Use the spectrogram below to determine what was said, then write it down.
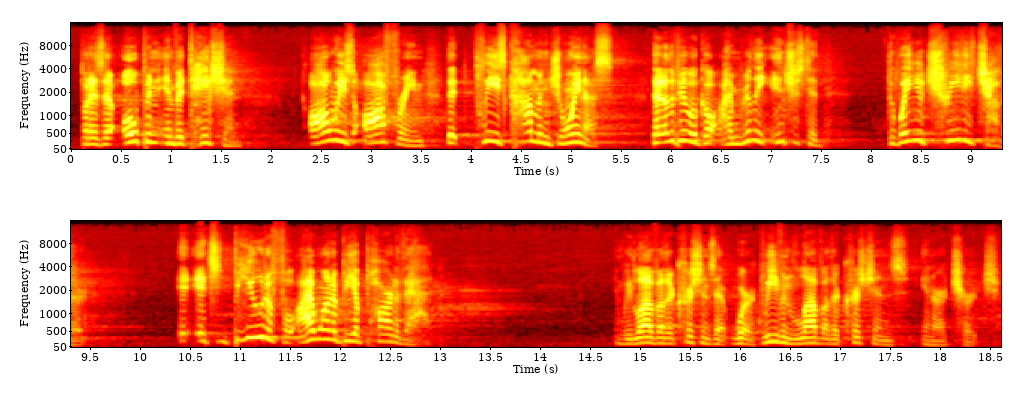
but as an open invitation. Always offering that please come and join us. That other people go, I'm really interested. The way you treat each other, it's beautiful. I want to be a part of that. We love other Christians at work. We even love other Christians in our church.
